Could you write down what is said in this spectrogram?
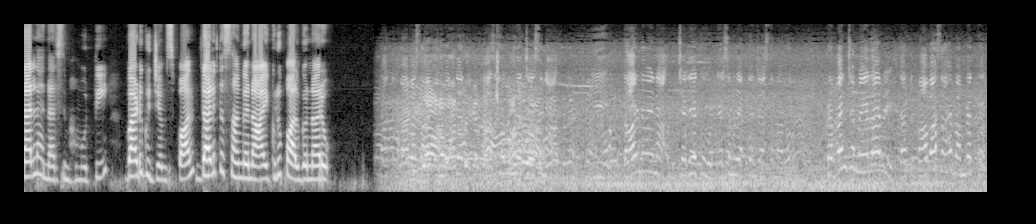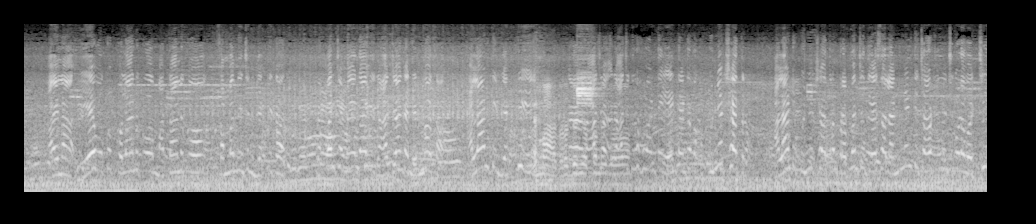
నల్ల నరసింహమూర్తి బడుగు జెమ్స్ పాల్ దళిత సంఘ నాయకులు పాల్గొన్నారు. రాష్ట్రంలో చేసిన ఈ దారుణమైన చర్యకు నిరసన వ్యక్తం చేస్తున్నారు. ప్రపంచ మేధావి డాక్టర్ బాబాసాహెబ్ అంబేద్కర్ ఆయన ఏ ఒక్క కులానికో మతానికో సంబంధించిన వ్యక్తి కాదు. ప్రపంచ మేధావి రాజ్యాంగ నిర్మాత. అలాంటి వ్యక్తి రాజ- రాజగృహం అంటే ఏంటంటే ఒక పుణ్యక్షేత్రం. అలాంటి పుణ్యక్షేత్రం ప్రపంచ దేశాలన్నింటి చోట్ల నుంచి కూడా వచ్చి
